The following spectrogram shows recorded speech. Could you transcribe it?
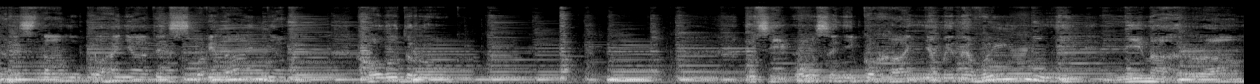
Я не стану проганяти сповіданнями холод рук. У цій осені коханнями не винні ні на грам.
